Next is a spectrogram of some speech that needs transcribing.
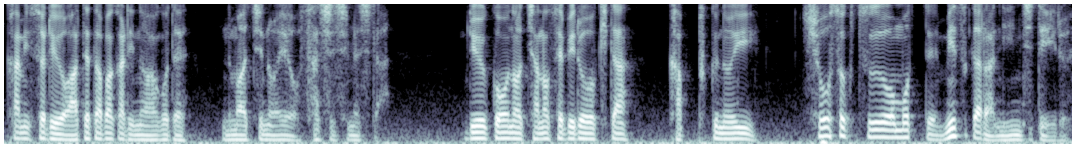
カミソリを当てたばかりの顎で沼地の絵を指し示した。流行の茶の背広を着た滑腹のいい消息痛を持って自ら任じている。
